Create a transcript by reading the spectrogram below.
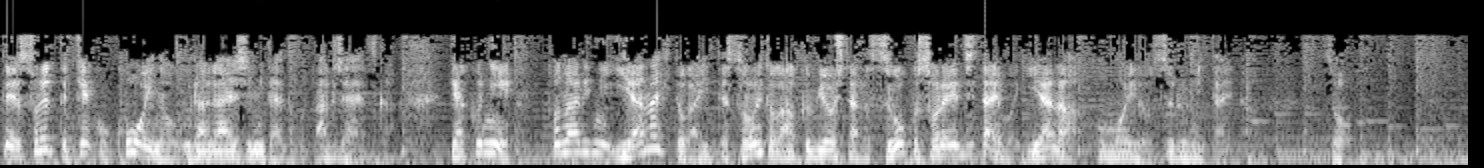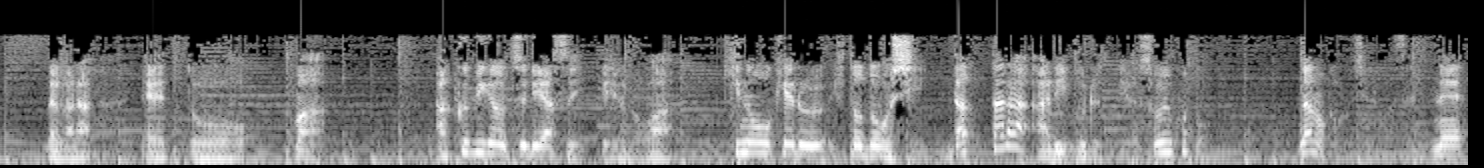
で、それって結構行為の裏返しみたいなことあるじゃないですか。逆に、隣に嫌な人がいて、その人があくびをしたらすごくそれ自体も嫌な思いをするみたいな。そう。だから、えっ、と、まあ、あくびが移りやすいっていうのは、気の置ける人同士だったらあり得るっていう、そういうことなのかもしれませんね。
